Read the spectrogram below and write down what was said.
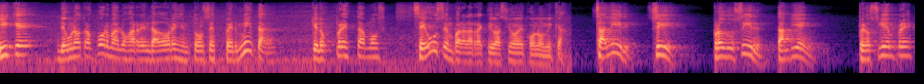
y que de una u otra forma los arrendadores entonces permitan que los préstamos se usen para la reactivación económica. Salir, sí, producir también, pero siempre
